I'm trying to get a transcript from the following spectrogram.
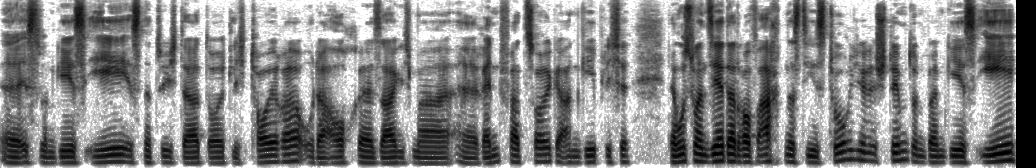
äh, ist so ein GSE ist natürlich da deutlich teurer oder auch, äh, sage ich mal, äh, Rennfahrzeuge angebliche. Da muss man sehr darauf achten, dass die Historie stimmt und beim GSE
